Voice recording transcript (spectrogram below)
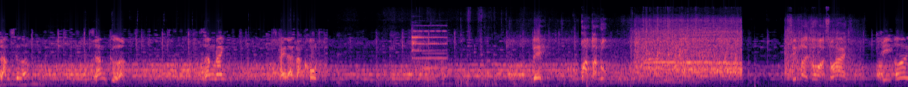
Răng sữa, răng cửa, răng nanh hay là răng khôn? D. Hoàn toàn đúng. Xin mời câu hỏi số 2. Thị ơi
